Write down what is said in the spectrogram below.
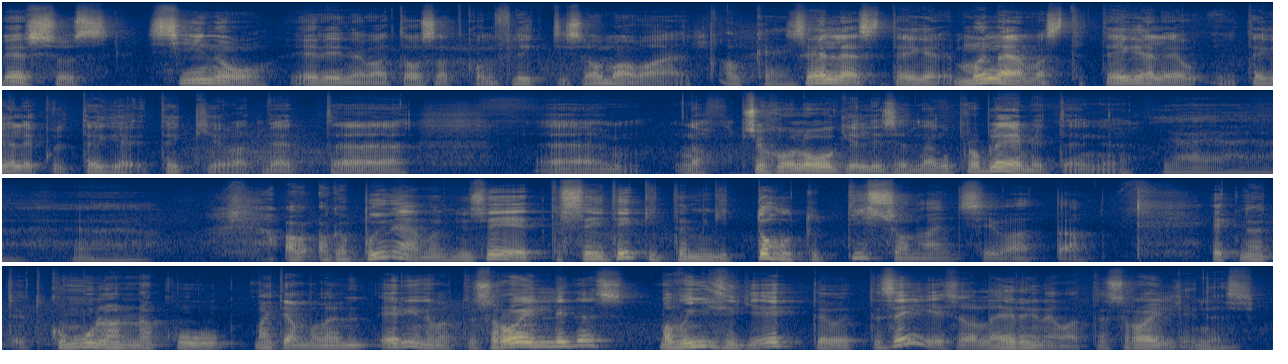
versus sinu erinevad osad konfliktis omavahel okay.. sellest tege-, mõlemast tegele-, tegelikult tege-, tekivad need äh, noh, psühholoogilised nagu probleemid on ju. ja, ja, ja, ja, ja. aga, põnev on ju see, et kas see ei tekita mingit tohutut dissonantsi, vaata et noh, et, et kui mul on nagu, ma ei tea, ma olen erinevates rollides, ma võin isegi ettevõtte sees olla erinevates rollides mm..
